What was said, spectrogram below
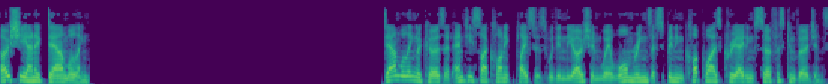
Oceanic downwelling. Downwelling occurs at anticyclonic places within the ocean where warm rings are spinning clockwise creating surface convergence.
